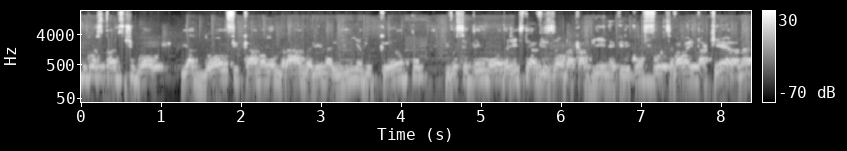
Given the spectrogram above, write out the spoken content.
Gostar de futebol e adoro ficar na lembrada ali na linha do campo. E você tem uma outra, a gente tem a visão da cabine, aquele conforto. Você vai lá em Itaquera, né?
